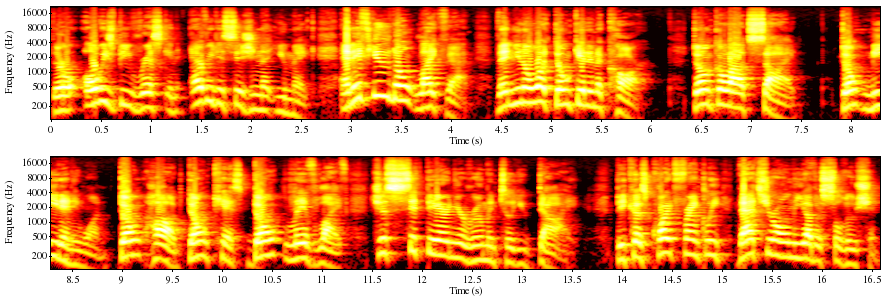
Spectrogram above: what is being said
There will always be risk in every decision that you make. And if you don't like that, then you know what? Don't get in a car. Don't go outside. Don't meet anyone. Don't hug. Don't kiss. Don't live life. Just sit there in your room until you die. Because quite frankly, that's your only other solution.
